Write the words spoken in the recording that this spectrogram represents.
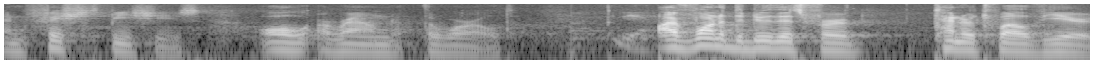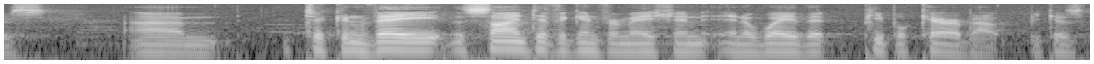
and fish species all around the world. Yeah. I've wanted to do this for 10 or 12 years um, to convey the scientific information in a way that people care about because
